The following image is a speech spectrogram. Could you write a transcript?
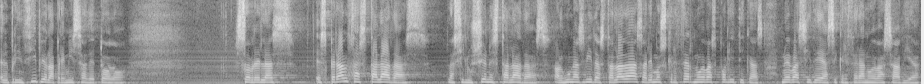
el principio, la premisa de todo. Sobre las esperanzas taladas, las ilusiones taladas, algunas vidas taladas, haremos crecer nuevas políticas, nuevas ideas y crecerá nueva savia.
